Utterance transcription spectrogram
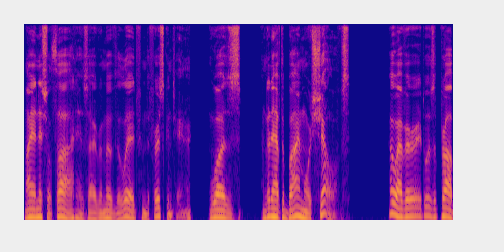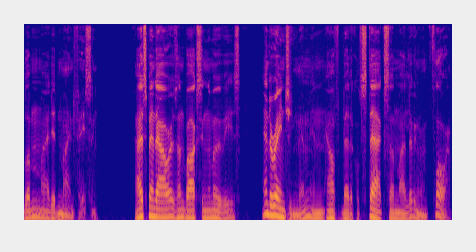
My initial thought, as I removed the lid from the first container, was I'm going to have to buy more shelves. However, it was a problem I didn't mind facing. I spent hours unboxing the movies and arranging them in alphabetical stacks on my living room floor.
